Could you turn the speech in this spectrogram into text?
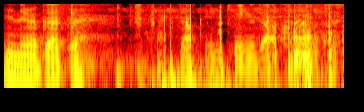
In there, I've got the dot in between the dots. Let's just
